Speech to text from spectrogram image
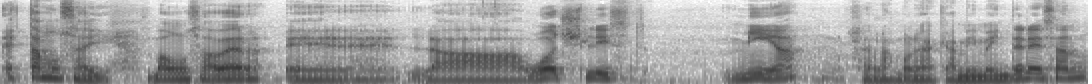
estamos ahí. Vamos a ver eh, la watchlist mía, o sea, las monedas que a mí me interesan.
